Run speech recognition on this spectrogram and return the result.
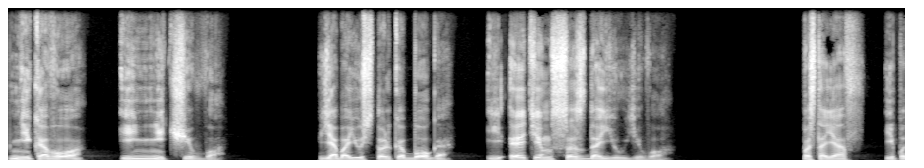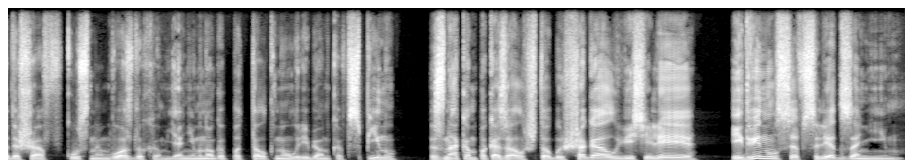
Никого и ничего. Я боюсь только Бога, и этим создаю его. Постояв и, подышав вкусным воздухом, я немного подтолкнул ребенка в спину, знаком показал, чтобы шагал веселее, и двинулся вслед за ним,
